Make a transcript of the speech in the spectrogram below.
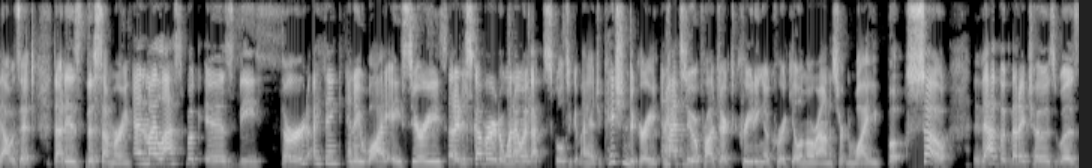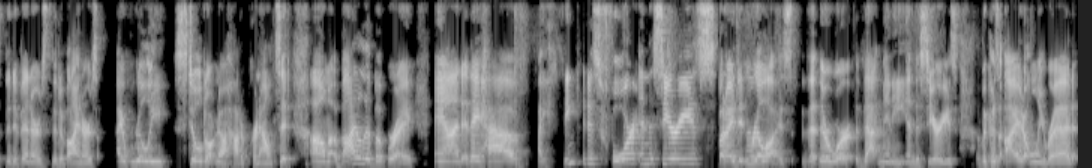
that was it. That is the summary. And my last book is the third, I think, in a YA series that I discovered when I went back to school to get my education degree and had to do a project creating a curriculum around a certain YA book. So that book that I chose was The Diviners, The Diviners. I really still don't know how to pronounce it, um, by Libba Bray. And they have, I think it is four in the series, but I didn't realize that there were that many in the series because I had only read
